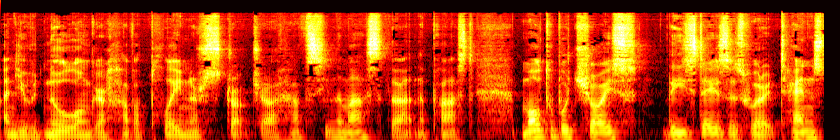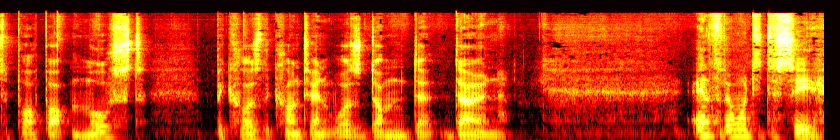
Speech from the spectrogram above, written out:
and you would no longer have a planar structure. I have seen them ask that in the past. Multiple choice these days is where it tends to pop up most because the content was dumbed down. Anything I wanted to say?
